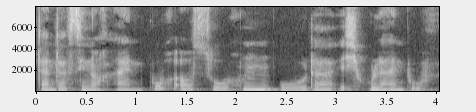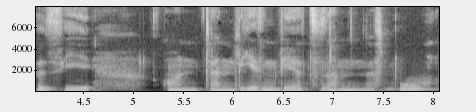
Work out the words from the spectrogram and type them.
Dann darf sie noch ein Buch aussuchen oder ich hole ein Buch für sie und dann lesen wir zusammen das Buch.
